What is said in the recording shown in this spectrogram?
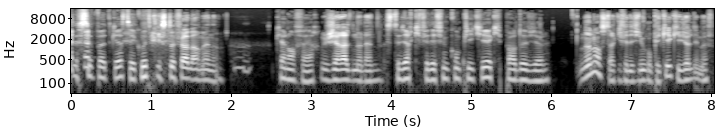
de ce podcast. Écoute, Christopher Darmanin, quel enfer. Gérald Nolan. C'est-à-dire qu'il fait des films compliqués et qu'il parle de viol. Non, non, c'est-à-dire qu'il fait des films compliqués et qu'il viole des meufs.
